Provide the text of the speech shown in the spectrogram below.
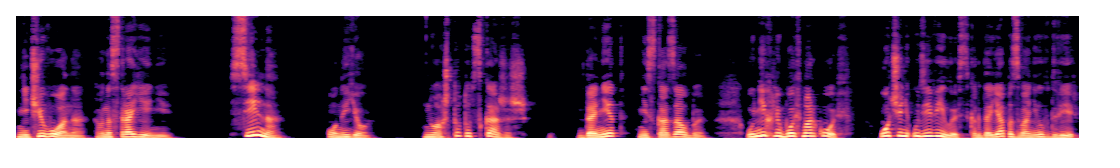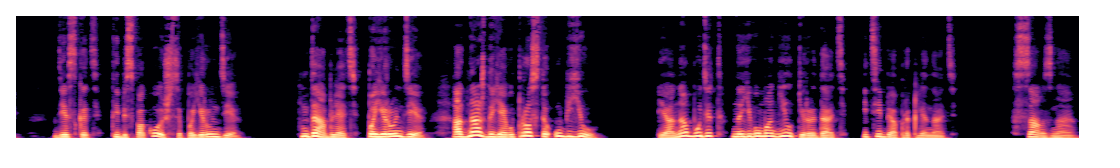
Ничего она, в настроении. Сильно? Он ее. Ну а что тут скажешь? Да нет, не сказал бы. У них любовь-морковь. Очень удивилась, когда я позвонил в дверь. Дескать, ты беспокоишься по ерунде. Да, блядь, по ерунде. Однажды я его просто убью. И она будет на его могилке рыдать и тебя проклинать. Сам знаю.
